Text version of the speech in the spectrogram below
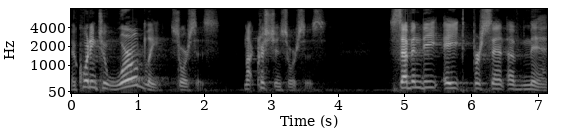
according to worldly sources, not Christian sources, 78% of men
